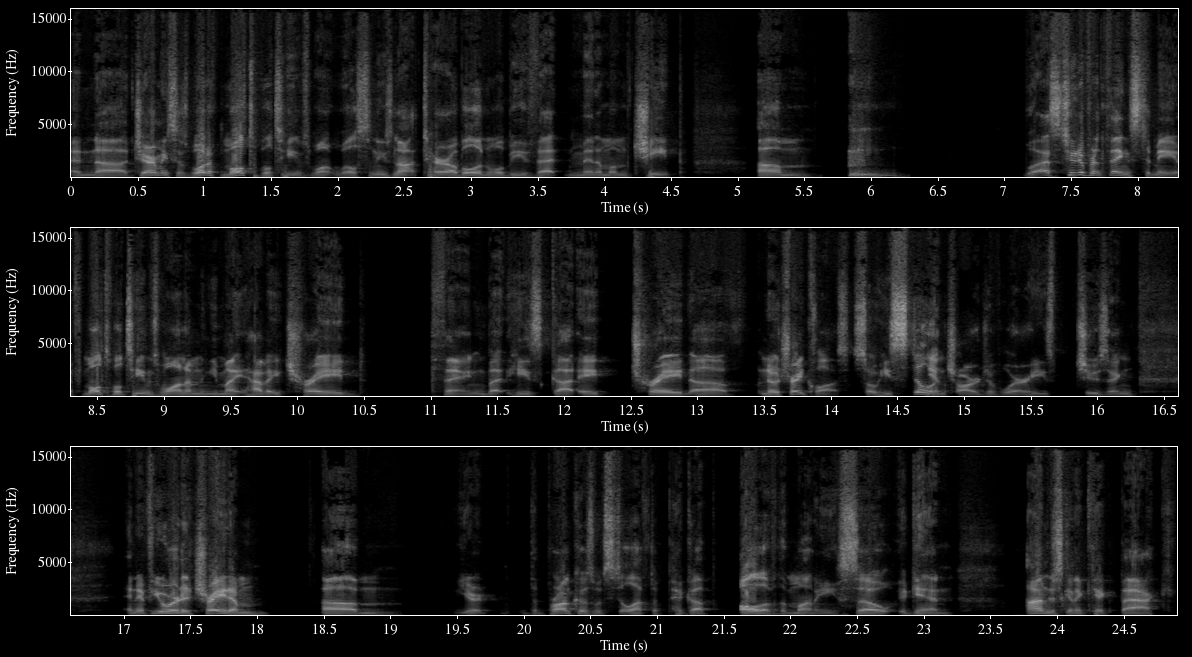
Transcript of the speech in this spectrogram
And uh, Jeremy says, "What if multiple teams want Wilson? He's not terrible and will be vet minimum cheap." Um, well, that's two different things to me. If multiple teams want him, you might have a trade thing, but he's got a trade, uh, no trade clause, so he's still yep. in charge of where he's choosing. And if you were to trade him, um, you're the Broncos would still have to pick up all of the money. So again, I'm just going to kick back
